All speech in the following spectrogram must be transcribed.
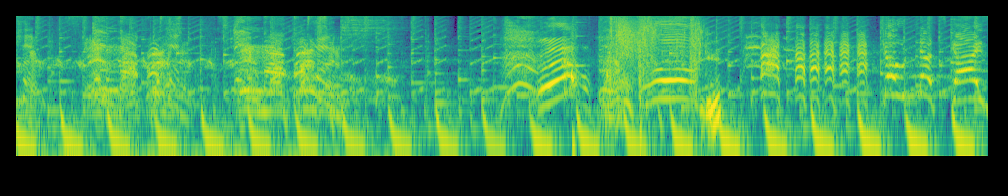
person! Spin that person! Spin that person! Go nuts, guys!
